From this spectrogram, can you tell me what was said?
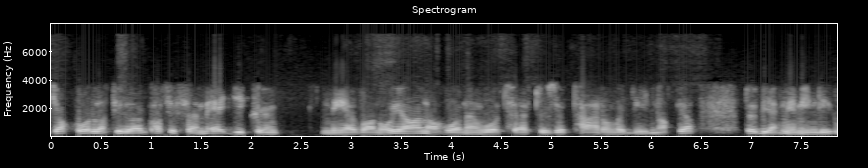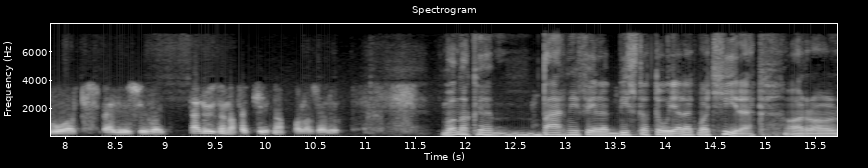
gyakorlatilag azt hiszem egyikünknél van olyan, ahol nem volt fertőzött három vagy négy napja, többieknél mindig volt előző, vagy előző nap vagy két nappal az előtt. Vannak eh, bármiféle biztató jelek vagy hírek arról,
